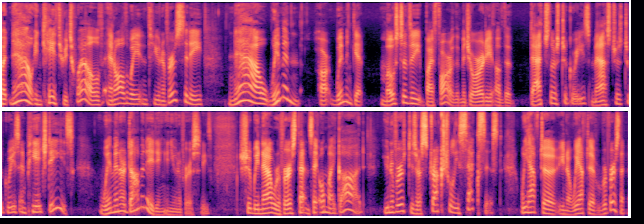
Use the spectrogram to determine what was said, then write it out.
But now in K through 12 and all the way into university, now women are women get most of the by far the majority of the bachelor's degrees, master's degrees, and PhDs. Women are dominating in universities. Should we now reverse that and say, "Oh my God, universities are structurally sexist"? We have to, you know, we have to reverse that.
